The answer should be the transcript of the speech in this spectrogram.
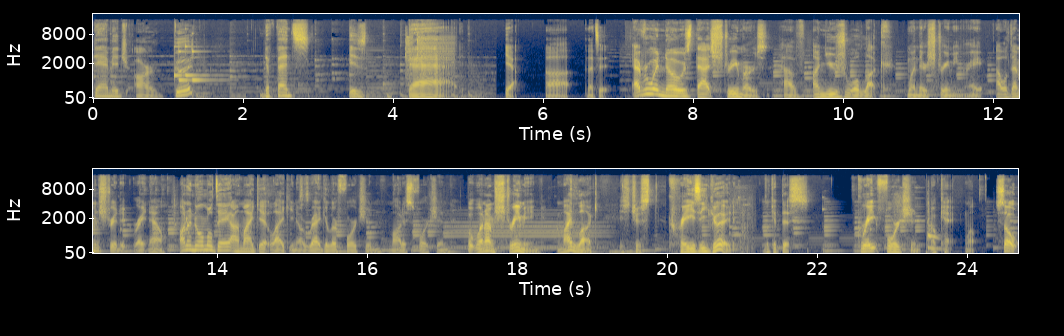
damage are good. Defense is bad. Yeah, uh, that's it. Everyone knows that streamers have unusual luck when they're streaming, right? I will demonstrate it right now. On a normal day, I might get like, you know, regular fortune, modest fortune. But when I'm streaming, my luck is just crazy good. Look at this. Great fortune. Okay, well, so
